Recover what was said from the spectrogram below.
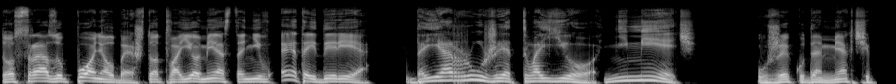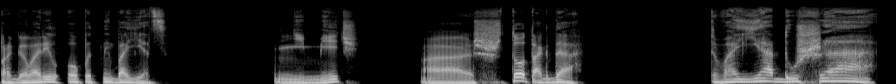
то сразу понял бы, что твое место не в этой дыре. Да и оружие твое, не меч. Уже куда мягче проговорил опытный боец. Не меч? А что тогда? Твоя душа.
